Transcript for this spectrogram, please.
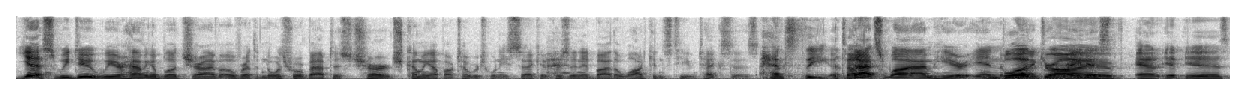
yes, we do. We are having a blood drive over at the North Shore Baptist Church coming up October 22nd, presented by the Watkins Team, Texas. Hence the attire. That's why I'm here in my blood drive, greatest- and it is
